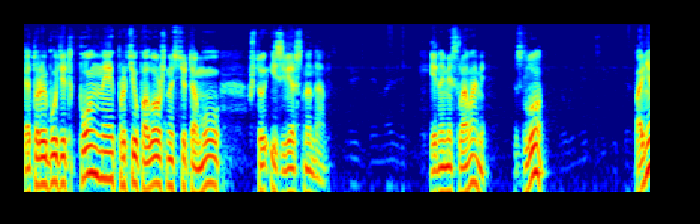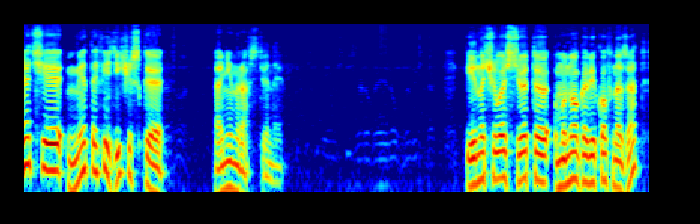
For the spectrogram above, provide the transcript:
который будет полной противоположностью тому, что известно нам. Иными словами, зло — понятие метафизическое, а не нравственное. И началось все это много веков назад?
